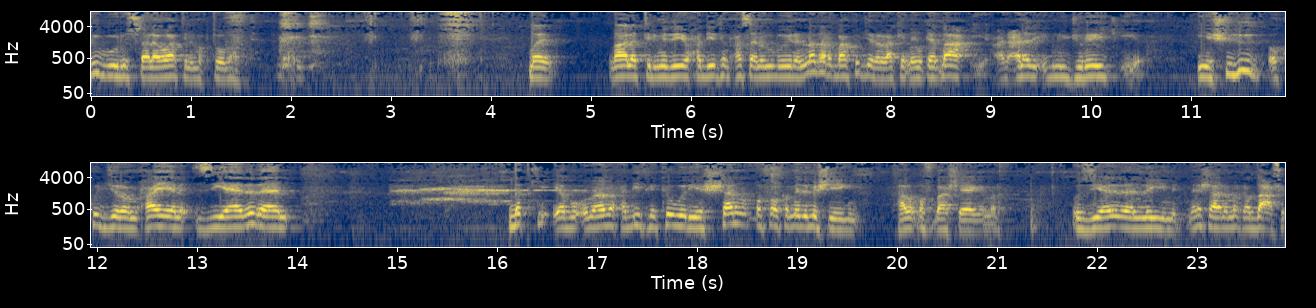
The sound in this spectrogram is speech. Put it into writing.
duburu salawaati almaktuubaat. Ayb. Qaala tirmidiyu xadiidun xasanun buu yihi nadar baa ku jira laakiin inqiaac iyo cancanada ibnu jurayj iyo iyo shuduud oo ku jiro maxaa yeelay ziyaadadan dadkii abuu umaama xadiidka ka wariyay shan qof oo kamida ma sheegin. Hal qof baa sheegay marka. Oo ziyaadadan la yimid. Meeshaana marka dacfi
